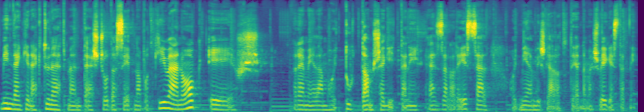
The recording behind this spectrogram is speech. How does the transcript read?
Mindenkinek tünetmentes, csodaszép napot kívánok, és remélem, hogy tudtam segíteni ezzel a résszel, hogy milyen vizsgálatot érdemes végeztetni,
